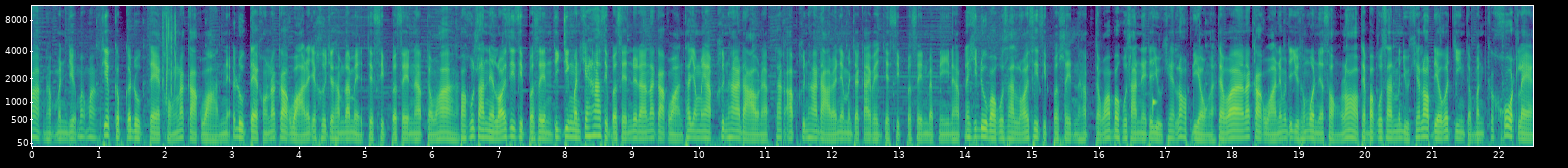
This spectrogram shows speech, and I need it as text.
มากๆนะครับมันเยอะมากๆ เทียบกับกระดูกแตกของหน้ากากหวานเนี่ยกระดูกแตกของหน้ากากหวานเนี่ยจะคือจะทำดาเมจ70%นะครับแต่ว่าบาคุซันเนี่ย140%จริงๆมันแค่ 50%ด้วยนะหน้ากากหวานถ้ายังไม่อัพขึ้น 5 ดาวนะครับถ้าอัพขึ้น 5 ดาวแล้วเนี่ยมันจะกลายเป็น 70%แบบนี้นะครับแล้วคิดดูบาคุซัน140%นะครับแต่ว่าบาคุซันเนี่ยจะอยู่แค่รอบเดียวไงแต่ว่าหน้ากากหวานเนี่ยมันจะอยู่ทั้งหมดเนี่ยสองรอบแต่บาคุซันมันอยู่แค่รอบเดียวก็จริงแต่มันก็โคตรแรง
